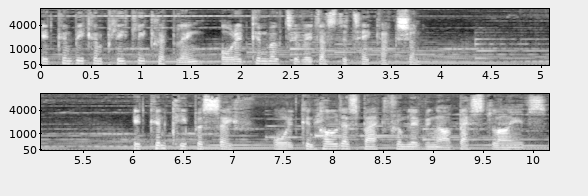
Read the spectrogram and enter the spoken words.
It can be completely crippling, or it can motivate us to take action. It can keep us safe, or it can hold us back from living our best lives.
